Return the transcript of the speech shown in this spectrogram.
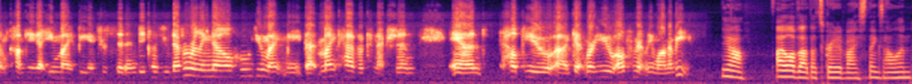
some company that you might be interested in because you never really know who you might meet that might have a connection and help you uh, get where you ultimately want to be. Yeah, I love that. That's great advice. Thanks, Ellen.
